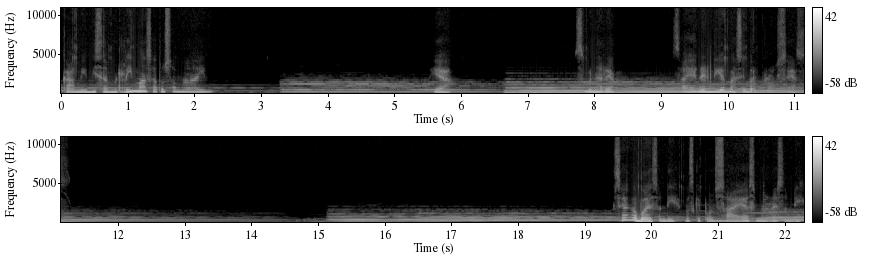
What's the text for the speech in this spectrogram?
kami bisa menerima satu sama lain? Ya, sebenarnya saya dan dia masih berproses. Saya nggak boleh sedih, meskipun saya sebenarnya sedih.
